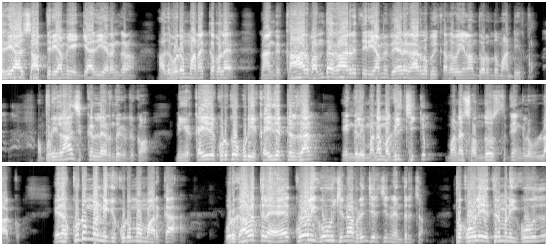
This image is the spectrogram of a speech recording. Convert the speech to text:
தெரியாது ஸ்டாப் தெரியாமல் எங்கேயாவது இறங்குறோம். அதை விட மனக்கவலை நாங்கள் கார் வந்த காரு தெரியாமல் வேறு காரில் போய் கதவையெல்லாம் திறந்து மாட்டியிருக்கோம். அப்படிலாம் சிக்கலில் இருந்துக்கிட்டு இருக்கோம். நீங்கள் கைது கொடுக்கக்கூடிய கைதட்டல் தான் எங்களை மன மகிழ்ச்சிக்கும் மன சந்தோஷத்துக்கும் எங்களை உள்ளாக்கும். ஏன்னா குடும்பம் இன்னைக்கு குடும்பமாக இருக்கா? ஒரு காலத்தில் கோழி கூவுச்சுன்னா விடிஞ்சிருச்சுன்னு எந்திரிச்சோம். இப்போ கோழி எத்தனை மணிக்கு கூவுது?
